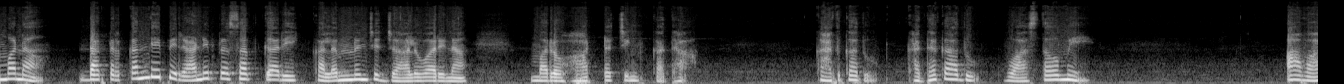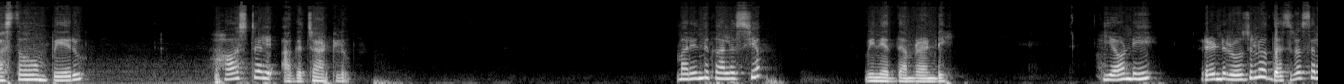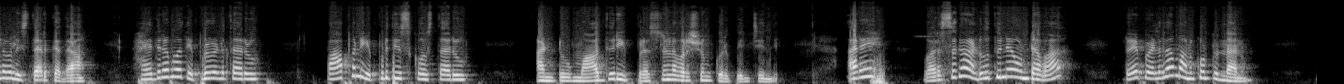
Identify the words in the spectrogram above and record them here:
మన డాక్టర్ కందేపి రాణిప్రసాద్ గారి కలం నుంచి జాలువారిన మరో హార్ట్ టచింగ్ కథ. కాదు కాదు కథ కాదు వాస్తవమే. ఆ వాస్తవం పేరు హాస్టల్ అగచాట్లు. మరెందుకు ఆలస్యం? వినేద్దాం రండి. ఏమండి రెండు రోజుల్లో దసరా సెలవులు ఇస్తారు కదా. హైదరాబాద్ ఎప్పుడు వెళతారు? పాపను ఎప్పుడు తీసుకొస్తారు అంటూ మాధురి ప్రశ్నల వర్షం కురిపించింది. అరే వరుసగా అడుగుతూనే ఉంటావా? రేపు వెళదాం అనుకుంటున్నాను.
